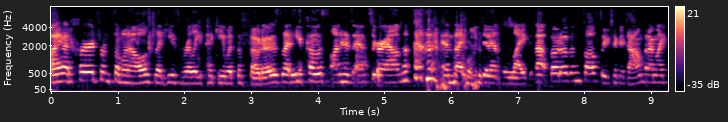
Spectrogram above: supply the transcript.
I had heard from someone else that he's really picky with the photos that he posts on his Instagram and that he didn't like that photo of himself, so he took it down. But I'm like,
